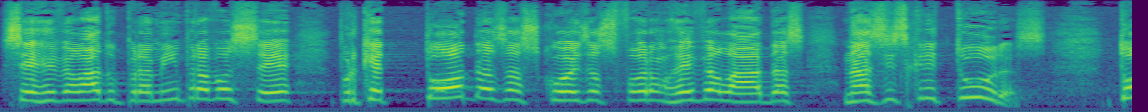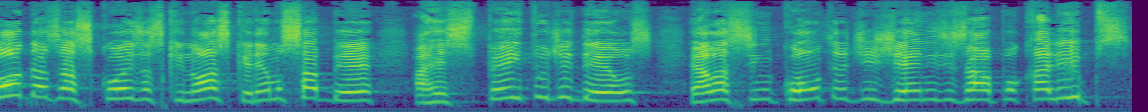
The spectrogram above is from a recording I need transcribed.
ser revelado para mim e para você, porque todas as coisas foram reveladas nas Escrituras. Todas as coisas que nós queremos saber a respeito de Deus, elas se encontram de Gênesis a Apocalipse.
